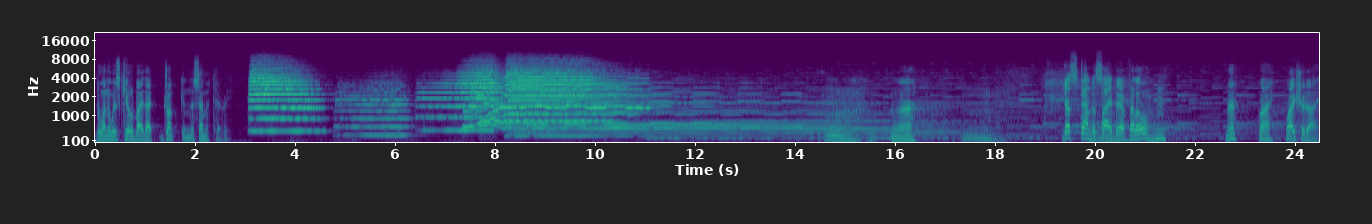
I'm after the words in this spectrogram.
The one who was killed by that drunk in the cemetery. Just stand aside there, fellow. Hmm? Huh? Why? Why should I?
